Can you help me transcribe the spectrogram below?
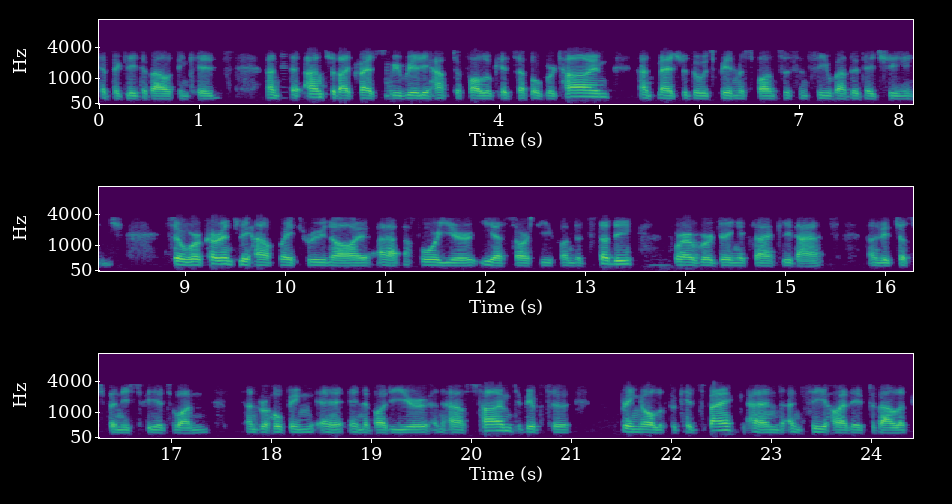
typically developing kids? And to answer that question, we really have to follow kids up over time and measure those brain responses and see whether they change. So we're currently halfway through now a, a four-year ESRC funded study where we're doing exactly that. And we've just finished phase one. And we're hoping in, in about a year and a half's time to be able to bring all of the kids back and, and see how they've developed.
